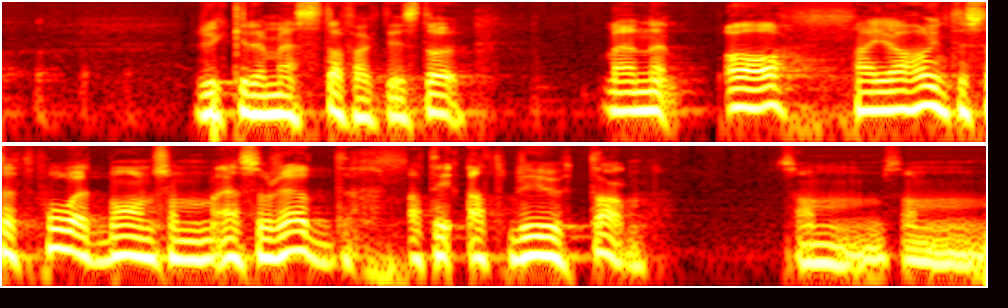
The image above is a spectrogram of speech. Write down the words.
rycker det mesta faktiskt. Men ja, jag har inte stött på ett barn som är så rädd att, att bli utan. Som, som,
